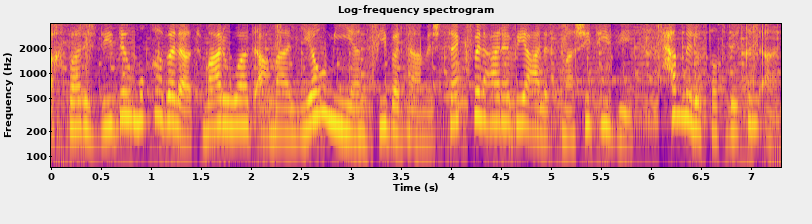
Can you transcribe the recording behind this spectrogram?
أخبار جديدة ومقابلات مع رواد أعمال يوميا في برنامج تك بالعربي على سماشي تي في. حملوا التطبيق الآن.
